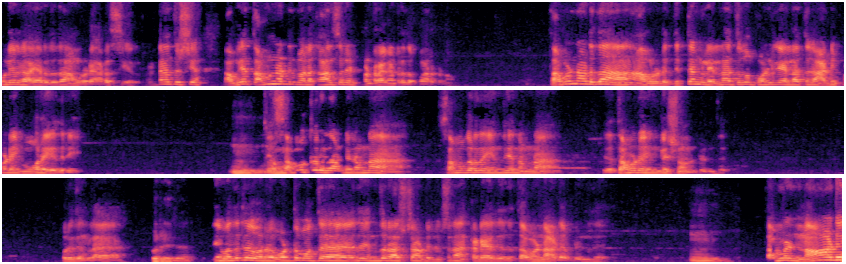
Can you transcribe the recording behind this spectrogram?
குளிர் காயறது தான் அவங்களுடைய அரசியல். ரெண்டாவது விஷயம் அவங்க ஏன் தமிழ்நாட்டின் மேல கான்சன்ட்ரேட் பண்றாங்கன்றதை பார்க்கணும். தமிழ்நாடு தான் அவங்களுடைய திட்டங்கள் எல்லாத்துக்கும் கொள்கை எல்லாத்துக்கும் அடிப்படை மூல எதிரி. சமஸ்கிருதம் அப்படின்னம்னா சமஸ்கிருதம் இந்தியனம்னா இது தமிழ் இங்கிலீஷ் அப்படின்றது புரியுதுங்களா? புரியுது. நீ வந்துட்டு ஒரு ஒட்டுமொத்த இது இந்து ராஷ்டிரம் அப்படின்னு சொன்னா கிடையாது இது தமிழ்நாடு அப்படின்னு ம். தமிழ்நாடு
